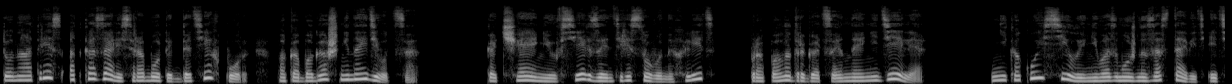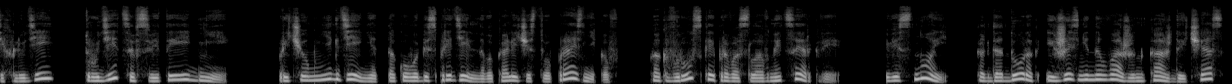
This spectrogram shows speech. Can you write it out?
то наотрез отказались работать до тех пор, пока багаж не найдется. К отчаянию всех заинтересованных лиц пропала драгоценная неделя. Никакой силой невозможно заставить этих людей трудиться в святые дни. Причем нигде нет такого беспредельного количества праздников, как в русской православной церкви. Весной, когда дорог и жизненно важен каждый час,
